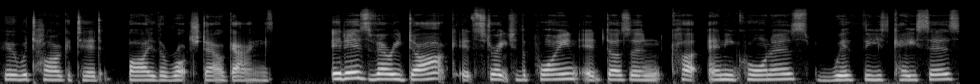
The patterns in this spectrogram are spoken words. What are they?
who were targeted by the Rochdale gangs. It is very dark, it's straight to the point, it doesn't cut any corners with these cases.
